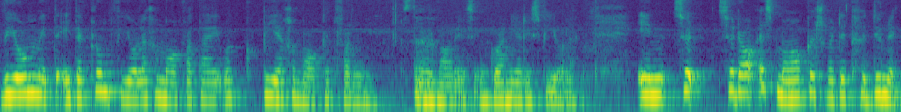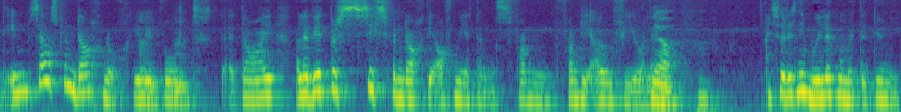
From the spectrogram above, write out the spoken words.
Viom het het 'n klomp viole gemaak wat hy ook kopieë gemaak het van Stradivarius en Guarnerius viole. En so so daar is makers wat dit gedoen het en selfs vandag nog, jy weet mm, word mm. daai hulle weet presies vandag die afmetings van van die ou viole. Ja. So dis nie moeilik om dit te doen nie.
